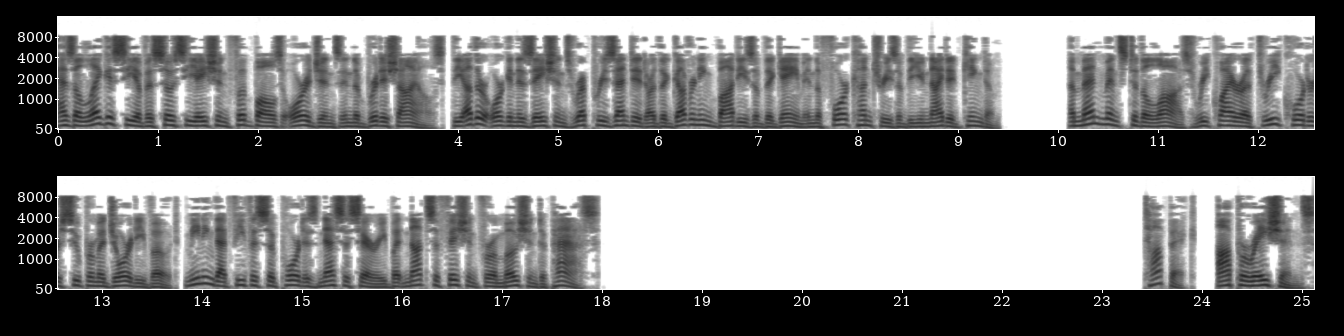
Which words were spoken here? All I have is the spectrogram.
As a legacy of association football's origins in the British Isles, the other organisations represented are the governing bodies of the game in the four countries of the United Kingdom. Amendments to the laws require a three-quarter supermajority vote, meaning that FIFA's support is necessary but not sufficient for a motion to pass. Operations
